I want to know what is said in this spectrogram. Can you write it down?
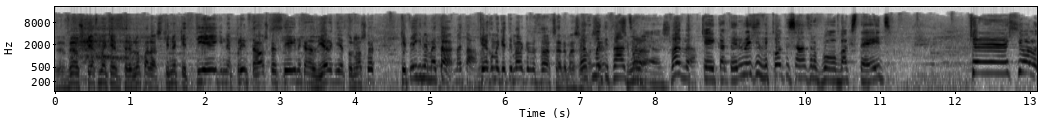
Βεβαίως και έχουμε και τρελό παρασκήνιο και τι έγινε πριν τα Όσκαρ, τι έγινε κατά τη διάρκεια για τον Όσκαρ και τι έγινε μετά. Μετά. Και έχουμε και τη Μάρκετ Θάτσαρ μαζί Έχουμε μας, τη ε. Θάτσα. Σήμερα. Βέβαια. Και η Κατερίνα έχει δικό της άνθρωπο backstage. Και έχει όλο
